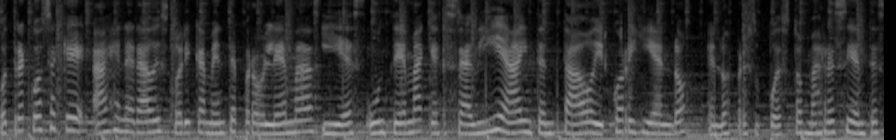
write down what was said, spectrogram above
Otra cosa que ha generado históricamente problemas y es un tema que se había intentado ir corrigiendo en los presupuestos más recientes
